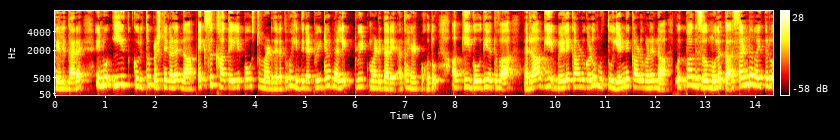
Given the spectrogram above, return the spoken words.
ಕೇಳಿದ್ದಾರೆ. ಇನ್ನು ಈ ಕುರಿತು ಪ್ರಶ್ನೆಗಳನ್ನ ಎಕ್ಸ್ ಖಾತೆಯಲ್ಲಿ ಪೋಸ್ಟ್ ಮಾಡಿದ್ದಾರೆ ಅಥವಾ ಹಿಂದಿನ ಟ್ವಿಟರ್ನಲ್ಲಿ ಟ್ವೀಟ್ ಮಾಡಿದ್ದಾರೆ ಅಂತ ಹೇಳಬಹುದು. ಅಕ್ಕಿ, ಗೋಧಿ ಅಥವಾ ರಾಗಿ, ಬೇಳೆಕಾಳುಗಳು ಮತ್ತು ಎಣ್ಣೆಕಾಳುಗಳನ್ನ ಉತ್ಪಾದಿಸುವ ಮೂಲಕ ಸಣ್ಣ ರೈತರು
